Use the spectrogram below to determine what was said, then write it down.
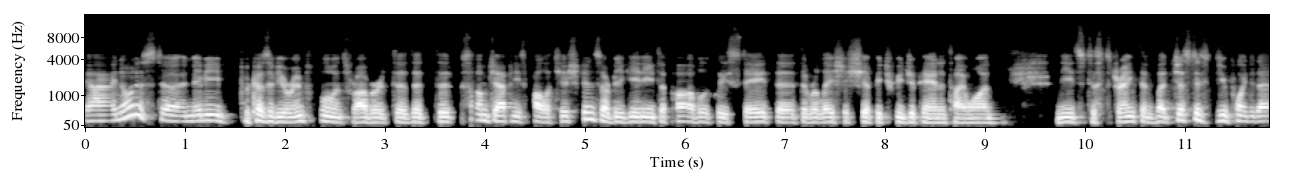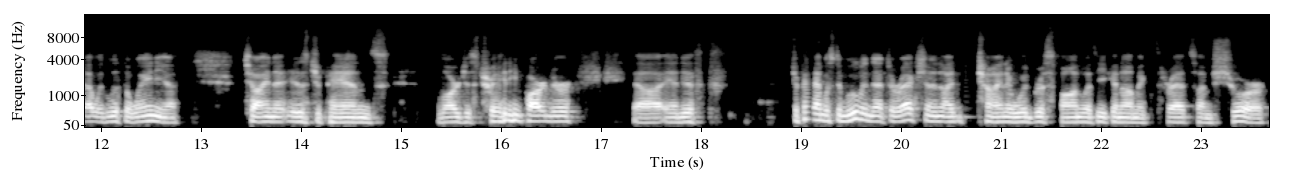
Yeah, I noticed, uh, and maybe because of your influence, Robert, uh, that, that some Japanese politicians are beginning to publicly state that the relationship between Japan and Taiwan needs to strengthen. But just as you pointed out with Lithuania, China is Japan's largest trading partner. Uh, and if Japan was to move in that direction, I, China would respond with economic threats, I'm sure.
